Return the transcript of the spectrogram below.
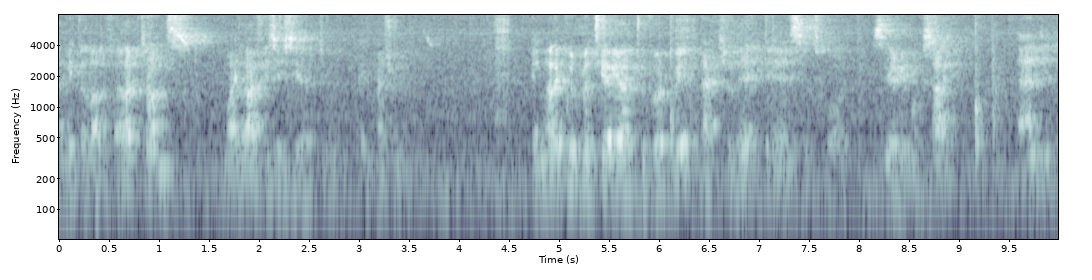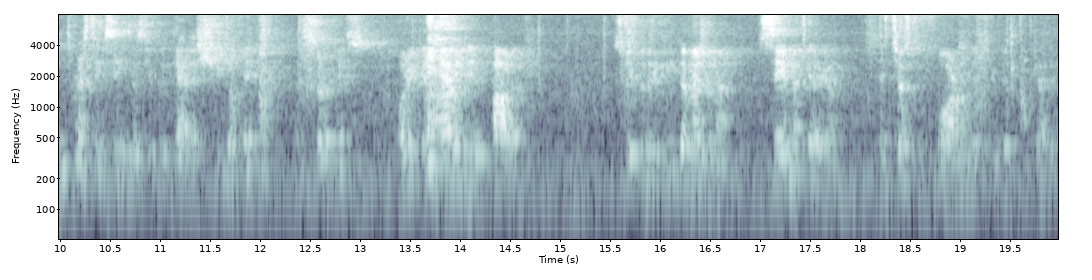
emit a lot of electrons. My life is easier to make measurements. Another good material to work with actually is it's called cerium oxide. And the interesting thing is you could get a sheet of it, a surface, or you can get it in powder. So you could repeat the measurement, same material, it's just the form that you get it.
